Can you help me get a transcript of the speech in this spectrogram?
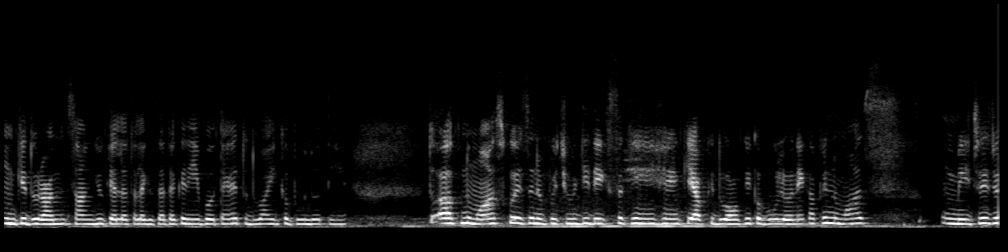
ان کے دوران انسان، کیونکہ اللہ تعالیٰ کے زیادہ قریب ہوتا ہے، تو دعائیں قبول ہوتی ہیں۔ تو آپ نماز کو ایز این اپرچونیٹی دیکھ سکے ہیں کہ آپ کی دعاؤں کے قبول ہونے کا۔ پھر نماز میجر جو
